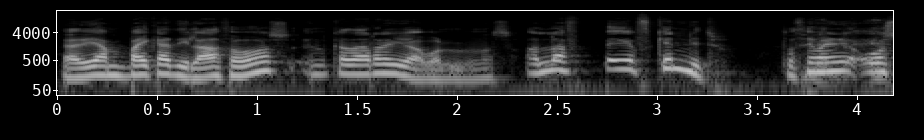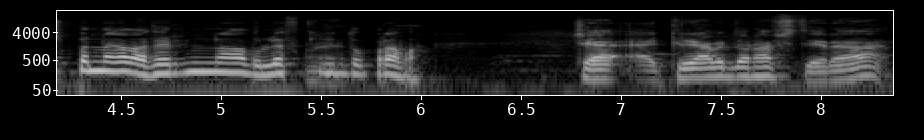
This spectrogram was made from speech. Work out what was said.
Δηλαδή αν πάει κάτι λάθος, δεν καταρρεύει ο Απολλωνάς. Αλλά ε, ευκαινεί του. Το θέμα Ναι, είναι ε. ώσπου να καταφέρει να δουλεύει το πράγμα. Και ε, κρίναμε τον αυστηρά,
